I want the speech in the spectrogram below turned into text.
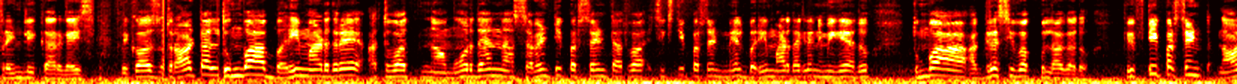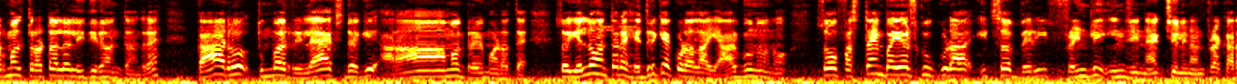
friendly car guys because throttle ತುಂಬ ಬರಿ ಮಾಡಿದ್ರೆ ಅಥವಾ ಮೋರ್ ದೆನ್ ಸೆವೆಂಟಿ ಪರ್ಸೆಂಟ್ ಅಥವಾ ಸಿಕ್ಸ್ಟಿ ಪರ್ಸೆಂಟ್ ಮೇಲೆ ಬರಿ ಮಾಡಿದಾಗಲೇ ನಿಮಗೆ ಅದು ತುಂಬ ಅಗ್ರೆಸಿವ್ ಆಗಿ ಫುಲ್ ಆಗೋದು. ಫಿಫ್ಟಿ ಪರ್ಸೆಂಟ್ ನಾರ್ಮಲ್ ಅಲ್ಲಿ ಇದ್ದೀರಾ ಅಂತಂದ್ರೆ, ಕಾರು ತುಂಬ ರಿಲ್ಯಾಕ್ಸ್ಡ್ ಆಗಿ ಆರಾಮಾಗಿ ಡ್ರೈವ್ ಮಾಡುತ್ತೆ. ಸೊ ಎಲ್ಲೋ ಒಂಥರ ಹೆದರಿಕೆ ಕೊಡಲ್ಲ ಯಾರಿಗೂ ಸೊ ಫಸ್ಟ್ ಟೈಮ್ ಬೈಯರ್ಸ್ಗೂ ಕೂಡ it's a very friendly engine actually ನನ್ನ ಪ್ರಕಾರ.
